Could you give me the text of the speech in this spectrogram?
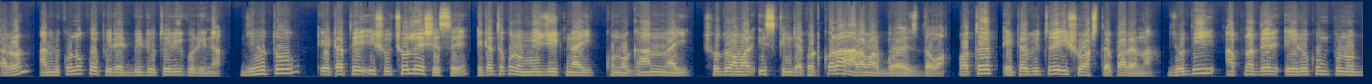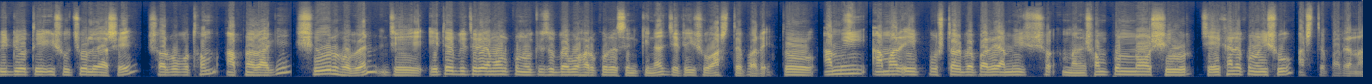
কারণ আমি কোনো কপিরাইট ভিডিও তৈরি করি না। যেহেতু এটাতে ইস্যু চলে এসেছে। এটাতে কোনো মিউজিক নাই, কোনো গান নাই। শুধু আমার স্ক্রিন রেকর্ড করা আর আমার ভয়েস দেওয়া। অতএব এটার ভিতরে ইস্যু আসতে পারে না। যদি আপনাদের এরকম কোনো ভিডিওতে ইস্যু চলে আসে, সর্বপ্রথম আপনার আগে শিওর হবেন যে এটার ভিতরে এমন কোনো কিছু ব্যবহার করেছেন কিনা যেটা ইস্যু আসতে পারে। তো আমি আমার এই পোস্টার ব্যাপারে আমি মানে সম্পূর্ণ শিওর যে এখানে কোনো ইস্যু আসতে পারে না।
